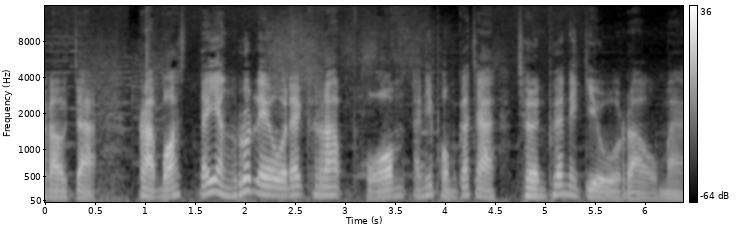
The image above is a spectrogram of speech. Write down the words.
เราจะปราบบอสได้อย่างรวดเร็วนะครับ ผม อันนี้ผมก็จะเชิญเพื่อนในกิลเรามา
